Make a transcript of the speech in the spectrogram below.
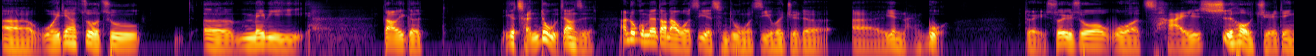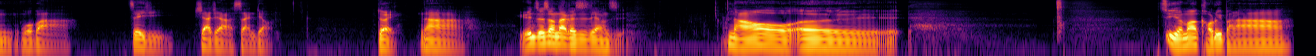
呃，我一定要做出呃，maybe 到一个一个程度这样子。那如果没有到达我自己的程度，我自己会觉得呃有点难过。对，所以说我才事后决定我把这一集下架删掉。对，那原则上大概是这样子。然后呃，自己有没有考虑把它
